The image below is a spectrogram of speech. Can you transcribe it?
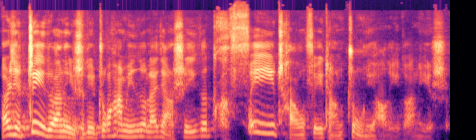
而且这段历史对中华民族来讲是一个非常非常重要的一段历史。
